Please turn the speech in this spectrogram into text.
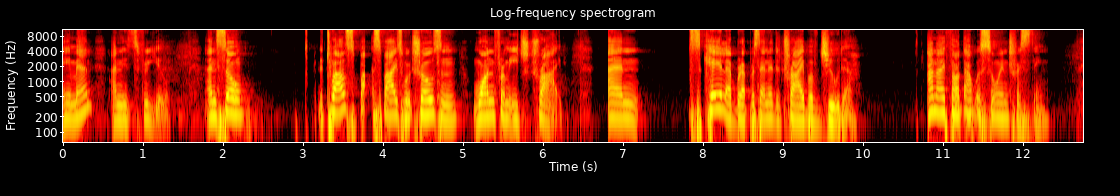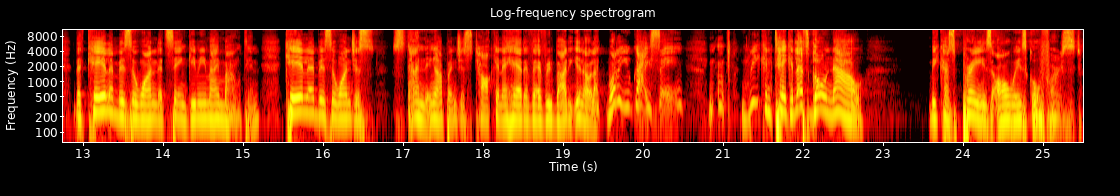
Amen? And it's for you. And so the 12 spies were chosen, one from each tribe. And Caleb represented the tribe of Judah. And I thought that was so interesting. That Caleb is the one that's saying, Give me my mountain. Caleb is the one just standing up and just talking ahead of everybody. You know, like, what are you guys saying? We can take it. Let's go now. Because praise always go first.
